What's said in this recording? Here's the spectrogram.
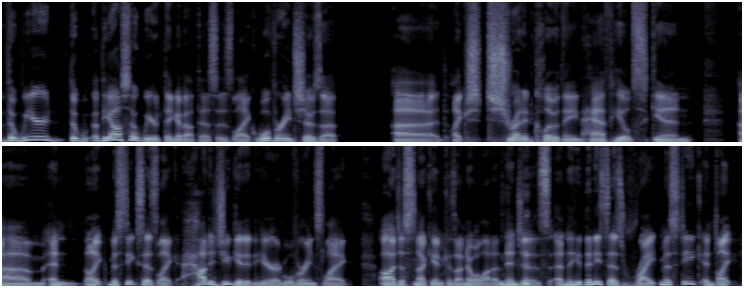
the weird the the also weird thing about this is like Wolverine shows up uh like sh- shredded clothing, half healed skin. Um and like Mystique says like how did you get in here? And Wolverine's like oh I just snuck in because I know a lot of ninjas. And then he, then he says right Mystique? And like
